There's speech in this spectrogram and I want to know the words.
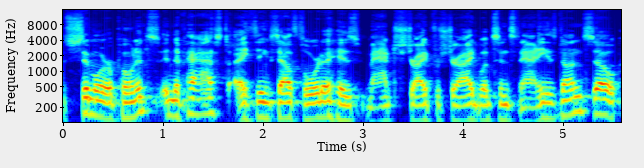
similar opponents in the past. I think South Florida has matched stride for stride what Cincinnati has done. So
